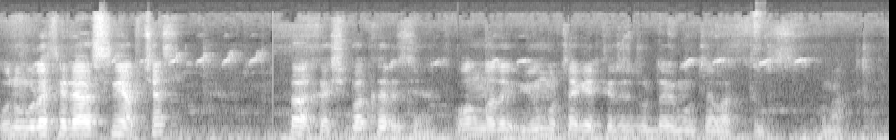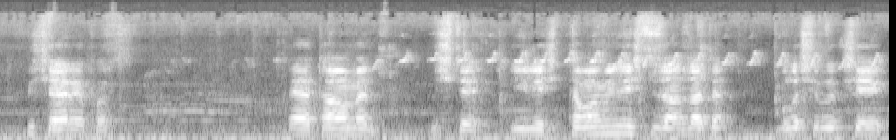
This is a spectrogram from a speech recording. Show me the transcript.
Bunun burada tedavisini yapacağız. Bu arkadaşı bakarız ya. Olmadı yumurta getiririz. Burada yumurta baktırırız buna. Bir şeyler yaparız. Veya tamamen işte iyileş tamamen iyileştiği zaman zaten bulaşıcılık şey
